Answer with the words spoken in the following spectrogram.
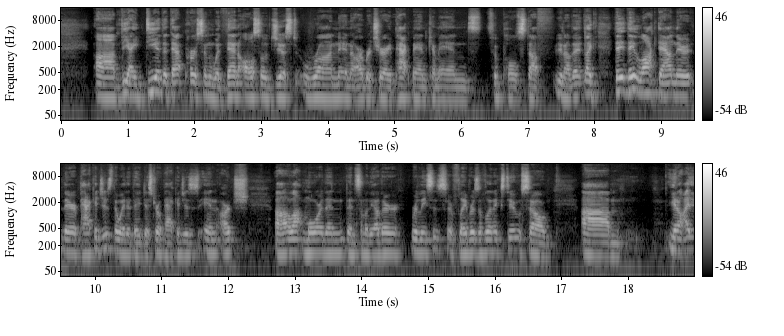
uh, the idea that that person would then also just run an arbitrary pacman command to pull stuff, you know, they, like they, they lock down their, their packages the way that they distro packages in Arch uh, a lot more than, than some of the other releases or flavors of Linux do. So, um, you know, I,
